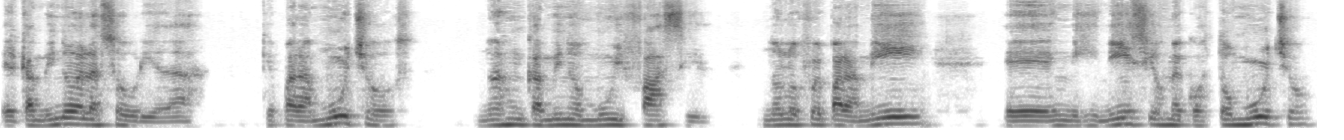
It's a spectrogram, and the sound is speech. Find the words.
el camino de la sobriedad, que para muchos no es un camino muy fácil. No lo fue para mí. Eh, en mis inicios me costó mucho,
